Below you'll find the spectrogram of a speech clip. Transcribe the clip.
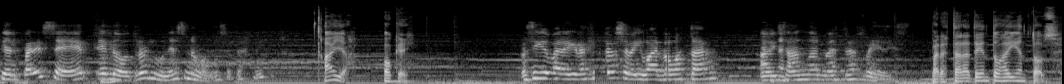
que al parecer el otro lunes no vamos a transmitir. Ah, ya. Ok. Así que para que la gente lo sepa, igual vamos a estar avisando en nuestras redes. Para estar atentos ahí entonces.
